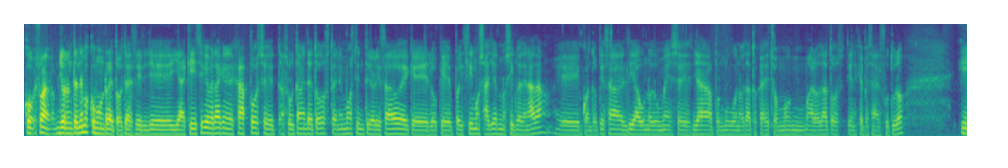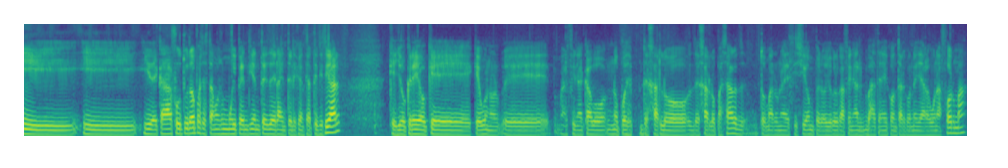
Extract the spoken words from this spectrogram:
bueno, yo lo entendemos como un reto, es decir, y aquí sí que es verdad que en el HubSpot eh, absolutamente todos tenemos interiorizado de que lo que hicimos ayer no sirve de nada. Eh, en cuanto empieza el día 1 de un mes, ya por muy buenos datos que has hecho, muy malos datos, tienes que pensar en el futuro. Y, y, y, de cara al futuro, pues estamos muy pendientes de la inteligencia artificial, que yo creo que, que bueno, eh, al fin y al cabo no puedes dejarlo, dejarlo pasar, tomar una decisión, pero yo creo que al final vas a tener que contar con ella de alguna forma.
